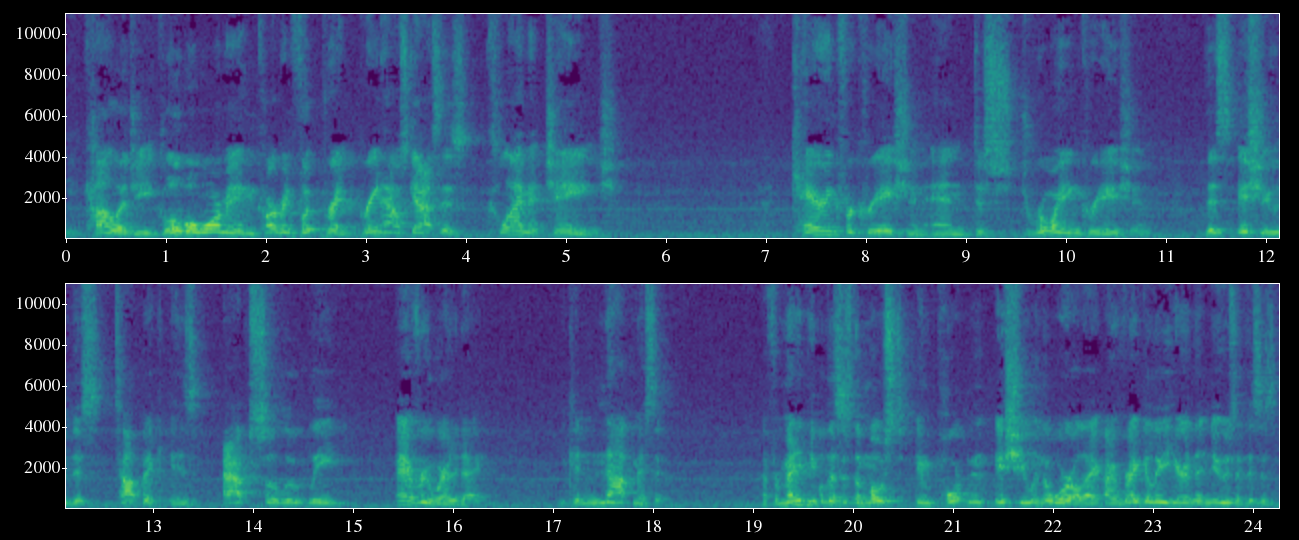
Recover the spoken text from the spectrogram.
ecology, global warming, carbon footprint, greenhouse gases, climate change, caring for creation and destroying creation. This issue, this topic is absolutely everywhere today. You cannot miss it. And for many people, this is the most important issue in the world. I, I regularly hear in the news that this is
